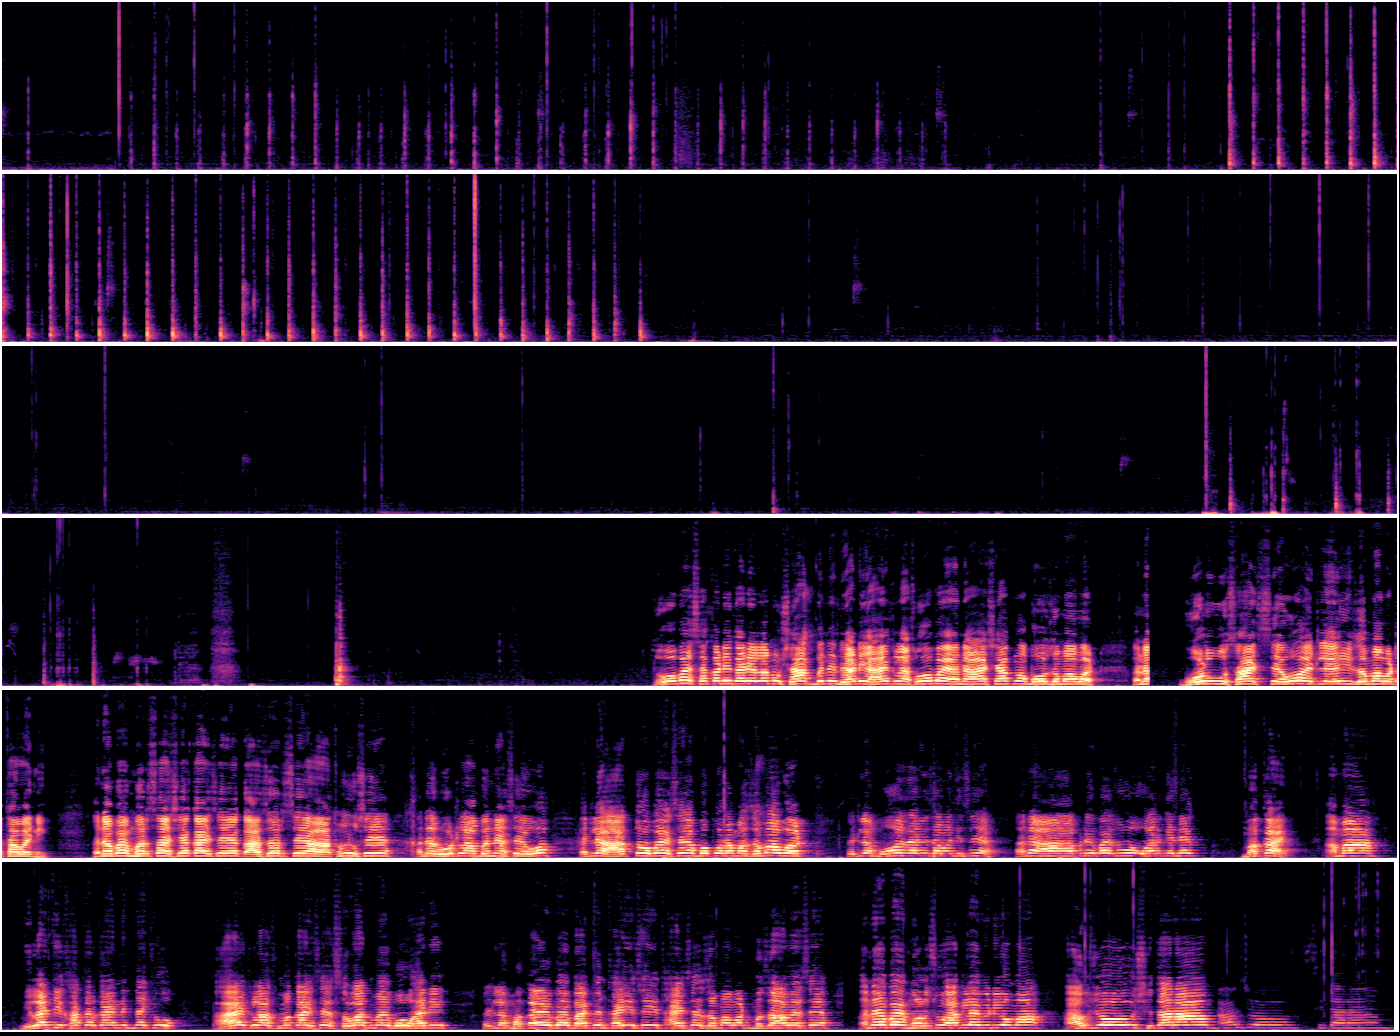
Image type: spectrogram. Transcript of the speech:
જો ભાઈ સકડી કરેલાનું શાક બની રેડી હાઈ ક્લાસ હો ભાઈ, અને આ શાકમાં બહુ જમાવટ. અને ગોળવું સાસ છે હો, એટલે એ જમાવટ થવાની અને ભાઈ મરસા શેકાય છે, ગાજર છે, આથણું છે, અને રોટલા બને છે હો. એટલે આ તો ભાઈ છે બપોરામાં જમાવટ. એટલે મોજ આવી જવાની છે. અને આ આપણી ભાઈ જુઓ ઓર્ગેનિક મકાઈ. આમાં વિલાયતી ખાતર કાંઈ નથી નાખ્યું. હાઈ ક્લાસ મકાઈ છે સ્વાદમાં બહુ સારી એટલે મકાઈ ભાઈ બાફીને ખાઈએ છીએ, થાય છે જમાવટ, મજા આવે છે. અને ભાઈ મળશું આગલા વિડીયોમાં. આવજો સીતારામ. આવજો સીતારામ.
